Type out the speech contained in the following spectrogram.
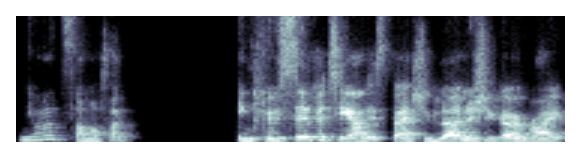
you add some? I was like, inclusivity at its best. You learn as you go, right?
